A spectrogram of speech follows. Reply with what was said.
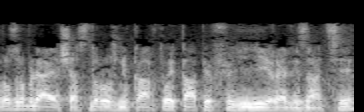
розробляє зараз дорожню карту етапів її реалізації.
